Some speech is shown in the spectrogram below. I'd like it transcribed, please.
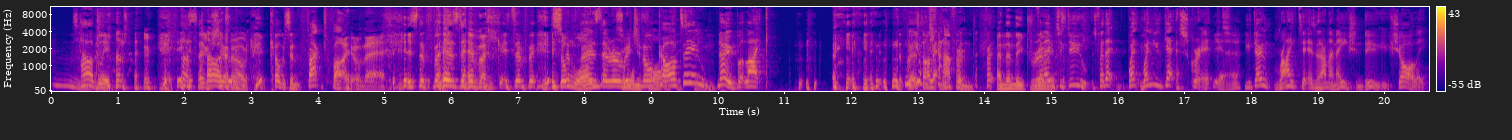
hmm. it's hardly. That's so sure. Colson fact file there. It's the first ever. It's, a, it's Someone- the first ever original thought of this cartoon. No, but like the first time it happened, for- for- and then they for drew them it. to do for that when when you get a script, Yeah. you don't write it as an animation, do you? Surely,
